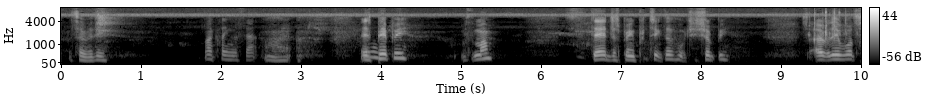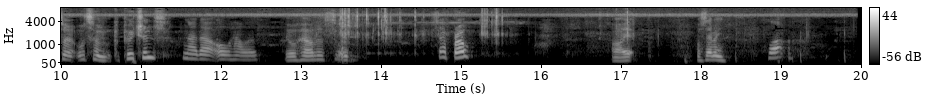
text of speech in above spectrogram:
It's over there. I'll clean this out. Alright. Mm. There's Pepe with mum. Dad just being protective, which he should be. So over there, what's a, what's some capuchins? No, they're all howlers. They're all. What's up, bro? Oh, yeah. What's that mean? What?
